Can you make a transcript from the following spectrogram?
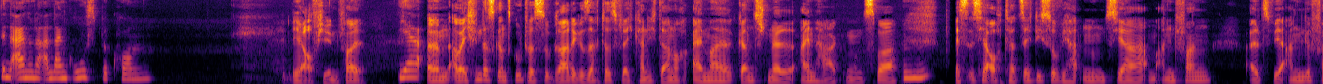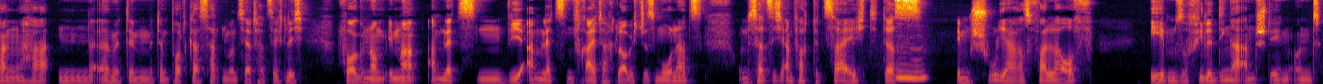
den einen oder anderen Gruß bekommen? Ja, auf jeden Fall. Ja. Ähm, aber ich finde das ganz gut, was du gerade gesagt hast. Vielleicht kann ich da noch einmal ganz schnell einhaken. Und zwar, mhm. es ist ja auch tatsächlich so, wir hatten uns ja am Anfang, als wir angefangen hatten äh, mit dem mit dem Podcast, hatten wir uns ja tatsächlich vorgenommen, immer am letzten, wie am letzten Freitag, glaube ich, des Monats. Und es hat sich einfach gezeigt, dass mhm. im Schuljahresverlauf eben so viele Dinge anstehen. Und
